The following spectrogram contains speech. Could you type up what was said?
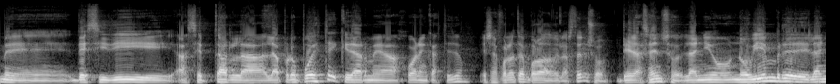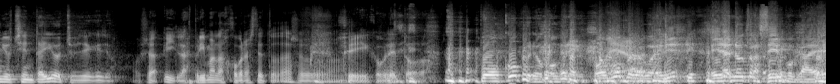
me decidí aceptar la, la propuesta y quedarme a jugar en Castellón. Esa fue la temporada del ascenso. Del ascenso, el año noviembre del año 88 llegué yo. O sea, ¿y las primas las cobraste todas? O... Sí, cobré todo. Poco, pero cobré. Poco, pero cobré. Eran otras épocas, ¿eh?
